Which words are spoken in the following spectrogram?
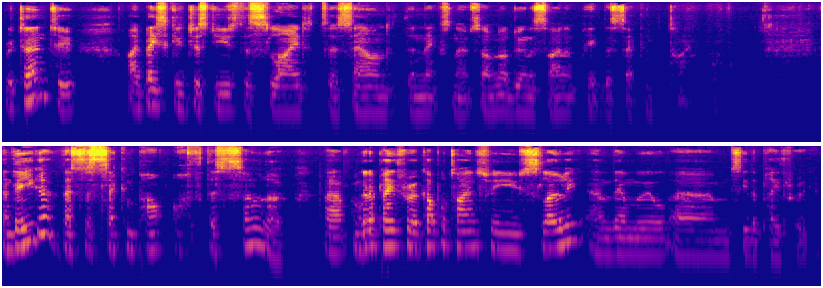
returned to, I basically just used the slide to sound the next note. So I'm not doing the silent pick the second time. And there you go, that's the second part of the solo. Uh, I'm going to play through a couple times for you slowly and then we'll um, see the playthrough again.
